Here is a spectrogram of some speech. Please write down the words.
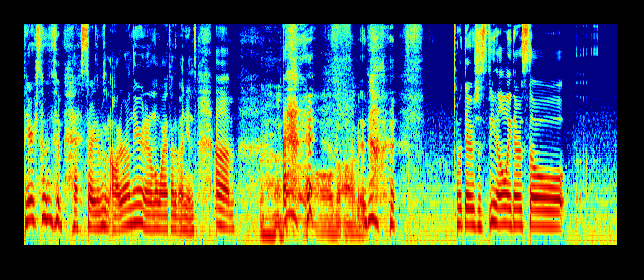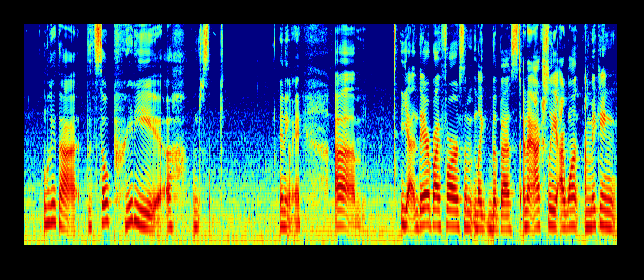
They're some of the best. Sorry, there was an otter on there, and I don't know why I thought of onions. Um, oh, the otter. but there's just you know like there's so. Look at that. That's so pretty. Ugh, I'm just like. Anyway, um, yeah, and they are by far some like the best. And I actually I want I'm making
